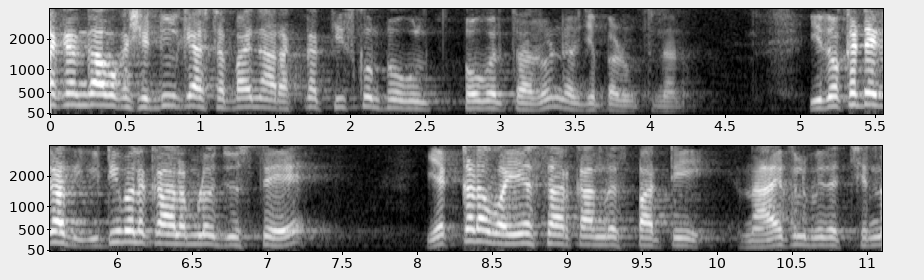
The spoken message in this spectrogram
రకంగా ఒక షెడ్యూల్ క్యాస్ట్ అబ్బాయిని ఆ రకంగా తీసుకొని పోగలు అని నేను చెప్పి అడుగుతున్నాను. ఇదొక్కటే కాదు ఇటీవల కాలంలో చూస్తే ఎక్కడ వైఎస్ఆర్ కాంగ్రెస్ పార్టీ నాయకుల మీద చిన్న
